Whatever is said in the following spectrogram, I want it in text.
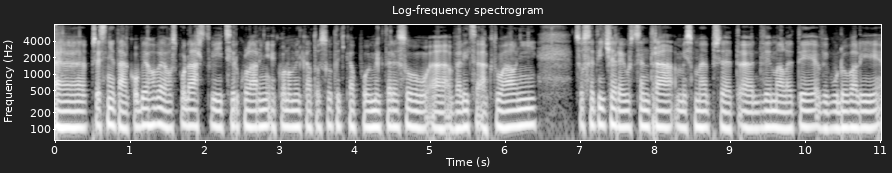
Eh, přesně tak, oběhové hospodářství, cirkulární ekonomika, to jsou teďka pojmy, které jsou eh, velice aktuální. Co se týče Reus Centra, my jsme před eh, dvěma lety vybudovali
